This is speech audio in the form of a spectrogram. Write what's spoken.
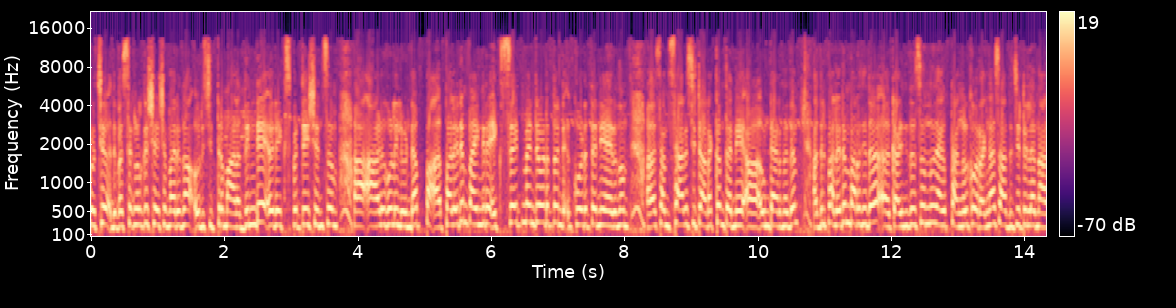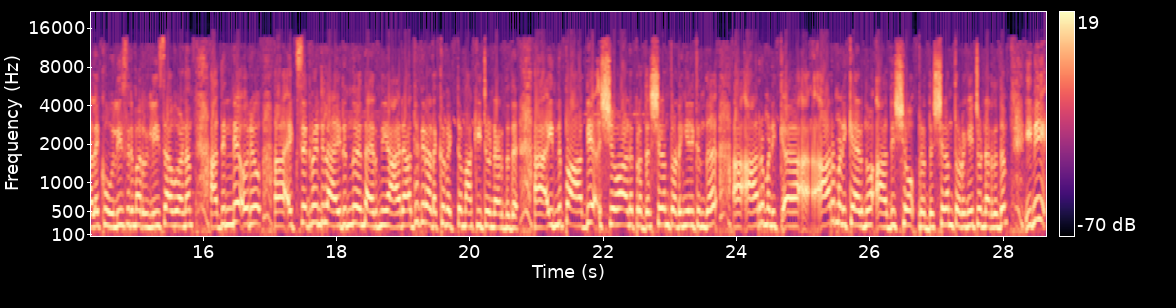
കുറച്ച് ദിവസങ്ങൾക്ക് ശേഷം വരുന്ന ഒരു ചിത്രമാണ്. അതിന്റെ ഒരു എക്സ്പെക്ടേഷൻസും ആളുകളിലുണ്ട് പ- പലരും ഭയങ്കര എക്സൈറ്റ്മെന്റോടെ കൂടെ തന്നെയായിരുന്നു സംസാരിച്ചിട്ട് അടക്കം തന്നെ ഉണ്ടായിരുന്നത്. അതിൽ പലരും പറഞ്ഞത് കഴിഞ്ഞ ദിവസം ഒന്നും തങ്ങൾക്ക് ഉറങ്ങാൻ സാധിച്ചിട്ടില്ല. നാളെ കൂലി സിനിമ റിലീസ് ആവുകയാണ് അതിന്റെ ഒരു എക്സൈറ്റ്മെന്റിലായിരുന്നു എന്നായിരുന്നു ഈ ആരാധകരടക്കം വ്യക്തമാക്കിയിട്ടുണ്ടായിരുന്നത്. ഇന്നിപ്പോ ആദ്യ ഷോ ആണ് പ്രദർശനം തുടങ്ങിയിരിക്കുന്നത്. ആറു മണിക്ക് ആറു മണിക്കായിരുന്നു ആദ്യ ഷോ പ്രദർശനം തുടങ്ങിയിട്ടുണ്ടായിരുന്നത്. ഇനി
